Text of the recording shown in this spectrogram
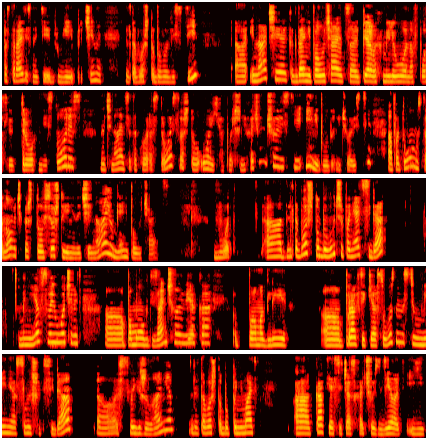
постарайтесь найти другие причины для того, чтобы его вести. А, иначе, когда не получается первых миллионов после трех дней сторис, начинается такое расстройство, что ой, я больше не хочу ничего вести и не буду ничего вести, а потом установочка, что все, что я не начинаю, у меня не получается. Вот. А для того, чтобы лучше понять себя, мне, в свою очередь, а, помог дизайн человека, помогли а, практики осознанности, умение слышать себя, а, свои желания, для того, чтобы понимать, как я сейчас хочу сделать и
